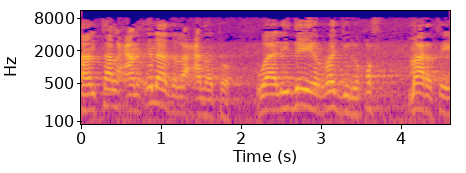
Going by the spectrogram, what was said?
an talcana inaad lacnato waaliday rajuli qof maaragtay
